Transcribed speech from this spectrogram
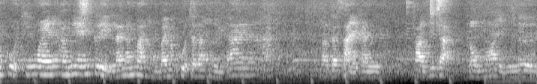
มะกรูดทิ้งไว้นะคะไม่งั้นกลิ่นและน้ำมันของใบมะกรูดจะระเหยได้นะคะ เราจะใส่กันตอนที่จะลงหม้ออย่างนี้เลย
